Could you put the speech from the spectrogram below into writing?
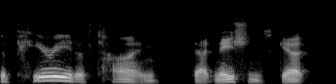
the period of time that nations get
